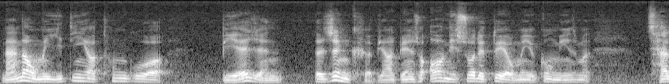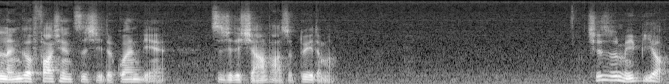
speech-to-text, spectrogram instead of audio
难道我们一定要通过别人的认可，比方别人说哦你说的对，我们有共鸣什么，才能够发现自己的观点、自己的想法是对的吗？其实没必要。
